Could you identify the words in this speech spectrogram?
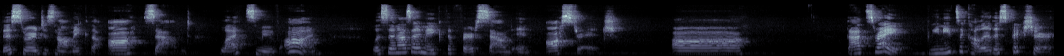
This word does not make the ah sound. Let's move on. Listen as I make the first sound in ostrich. Ah. That's right. We need to color this picture.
